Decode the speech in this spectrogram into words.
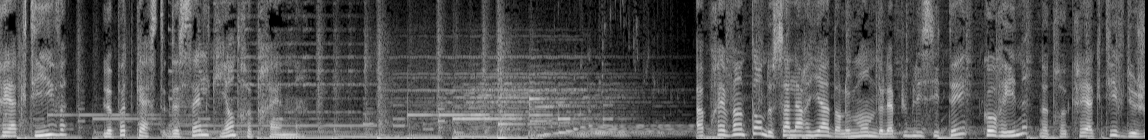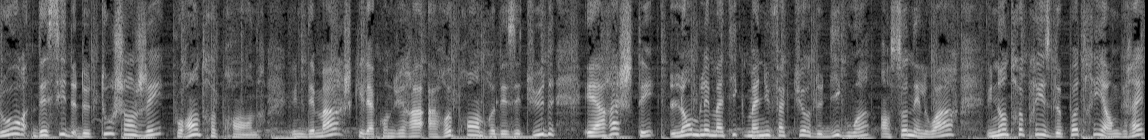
Créactive, le podcast de celles qui entreprennent. Après 20 ans de salariat dans le monde de la publicité, Corinne, notre créative du jour, décide de tout changer pour entreprendre. Une démarche qui la conduira à reprendre des études et à racheter l'emblématique manufacture de Digoin en Saône-et-Loire, une entreprise de poterie en grès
